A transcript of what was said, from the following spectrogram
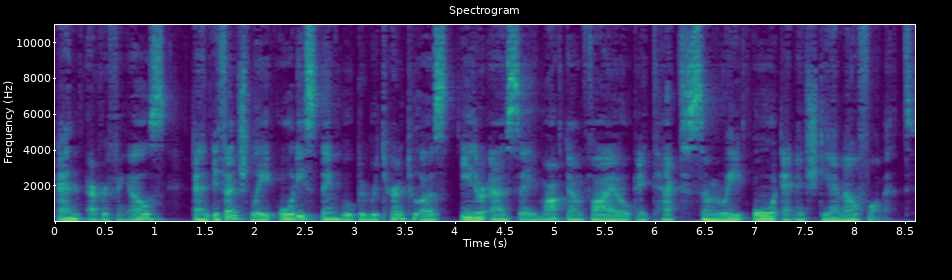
and everything else. And eventually, all these things will be returned to us either as a markdown file, a text summary, or an HTML format.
